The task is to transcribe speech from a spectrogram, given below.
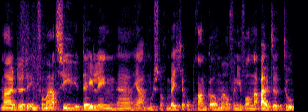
maar de, de informatiedeling eh, ja, moest nog een beetje op gang komen. Of in ieder geval naar buiten toe.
